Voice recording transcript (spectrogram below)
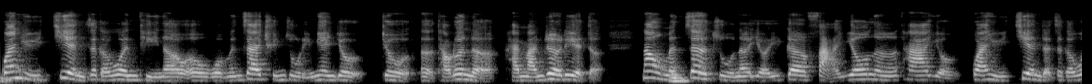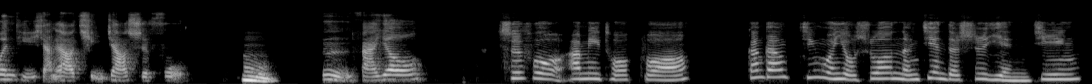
关于剑这个问题呢，呃，我们在群组里面就就呃讨论的还蛮热烈的。那我们这组呢有一个法优呢，他有关于剑的这个问题想要请教师傅。嗯嗯，法优，师傅阿弥陀佛。刚刚经文有说能见的是眼睛，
